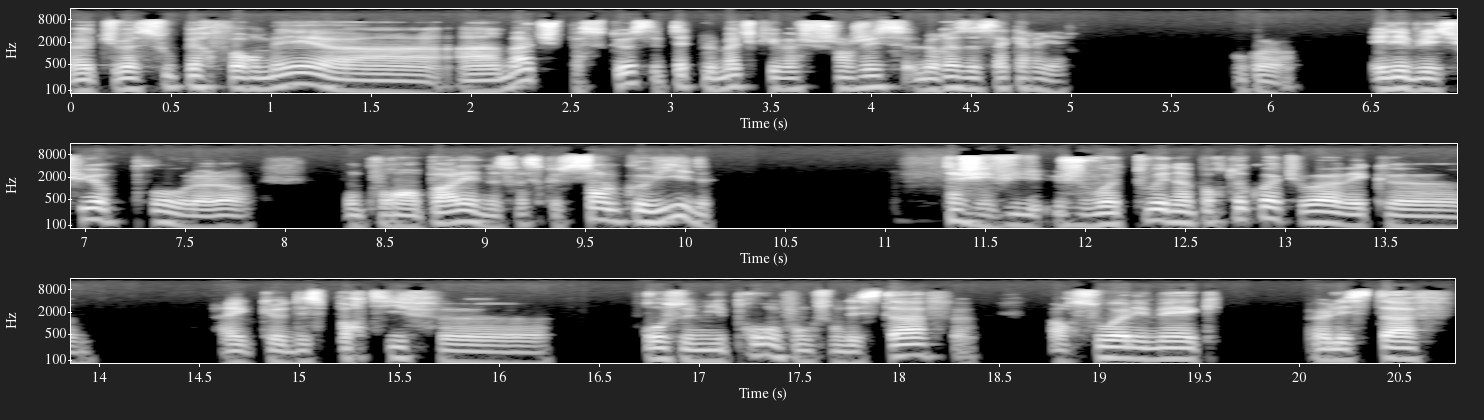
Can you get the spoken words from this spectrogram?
euh, tu vas sous-performer à, un match parce que c'est peut-être le match qui va changer le reste de sa carrière. Et les blessures, oh là là, on pourra en parler, ne serait-ce que sans le Covid. J'ai vu, je vois tout et n'importe quoi, tu vois, avec, avec des sportifs pro, semi-pro en fonction des staffs. Alors, soit les mecs, les staffs,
